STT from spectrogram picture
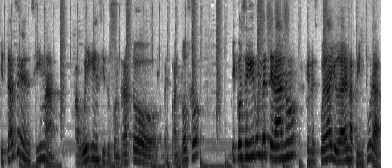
quitarse de encima a Wiggins y su contrato espantoso y conseguir un veterano que les pueda ayudar en la pintura.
